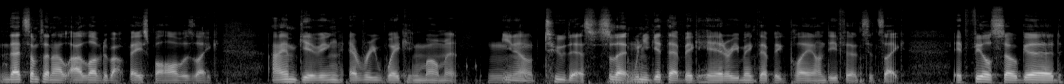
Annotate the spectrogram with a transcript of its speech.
that's something I, I loved about baseball was like I am giving every waking moment, you know, mm. to this, so that when mm. you get that big hit or you make that big play on defense, it's like it feels so good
